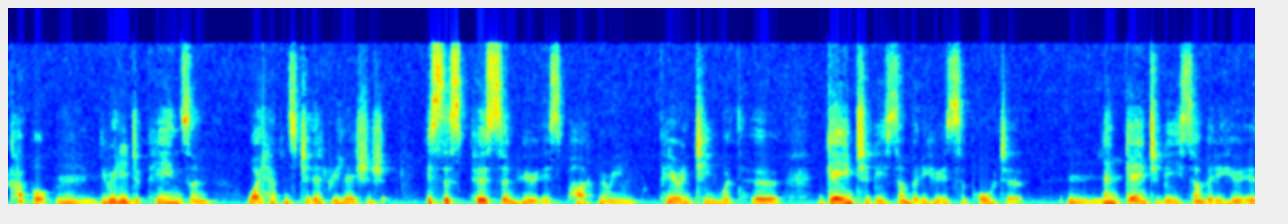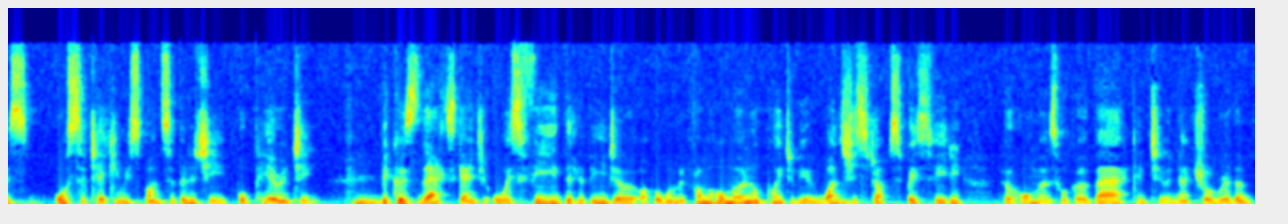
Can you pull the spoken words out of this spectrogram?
couple, mm. it really depends on what happens to that relationship. Is this person who is partnering, parenting with her, going to be somebody who is supportive mm. and going to be somebody who is also taking responsibility for parenting? Because that's going to always feed the libido of a woman. From a hormonal point of view, once she stops breastfeeding, her hormones will go back into a natural rhythm.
